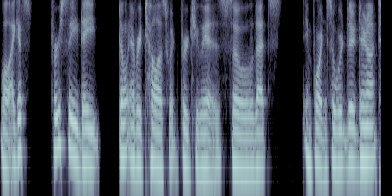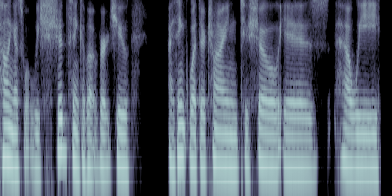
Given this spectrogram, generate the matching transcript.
Well, I guess firstly, they don't ever tell us what virtue is, so that's important. So they're they're not telling us what we should think about virtue. I think what they're trying to show is how we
